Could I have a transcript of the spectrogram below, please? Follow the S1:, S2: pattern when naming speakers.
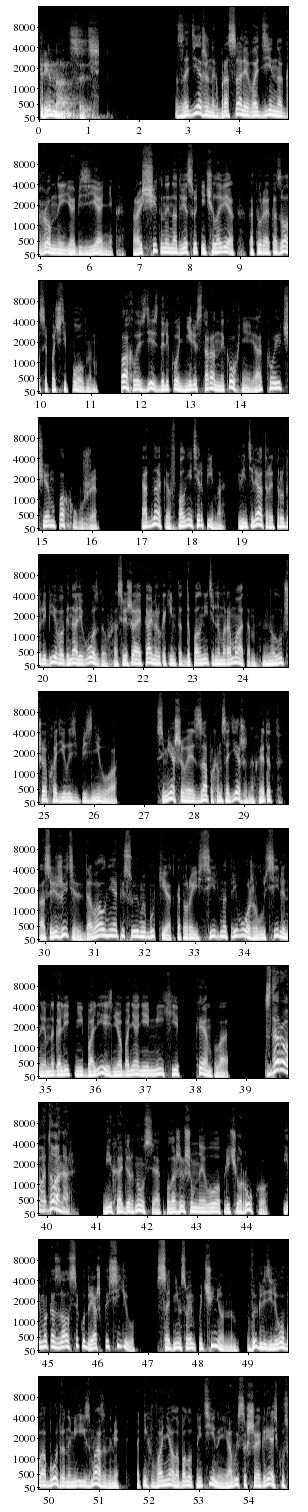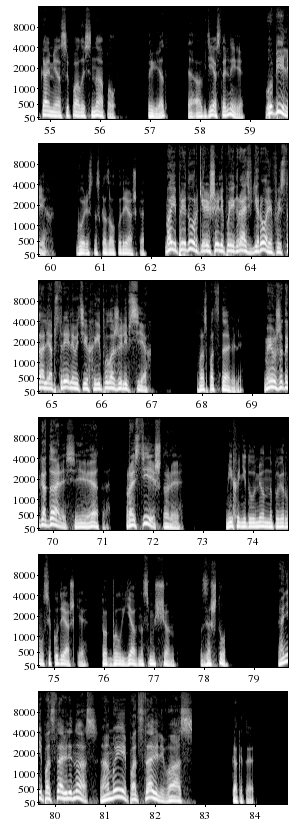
S1: Тринадцать.
S2: Задержанных бросали в один огромный обезьянник, рассчитанный на две сотни человек, который оказался почти полным. Пахло здесь далеко не ресторанной кухней, а кое-чем похуже. Однако вполне терпимо. Вентиляторы трудолюбиво гнали воздух, освежая камеру каким-то дополнительным ароматом, но лучше обходилось без него. Смешиваясь с запахом задержанных, этот освежитель давал неописуемый букет, который сильно тревожил усиленное многолетней болезнью обоняние Михи Кэмпла.
S3: «Здорово, донор!»
S2: Миха обернулся к положившему на его плечо руку. Им оказался кудряшка Сью с одним своим подчиненным. Выглядели оба ободранными и измазанными. От них воняло болотной тиной, а высохшая грязь кусками осыпалась на пол. «Привет. А где остальные?»
S3: «Убили их», — горестно сказал Кудряшка. «Мои придурки решили поиграть в героев и стали обстреливать их и положили всех».
S2: «Вас подставили».
S3: «Мы уже догадались, и это... Прости, что ли?»
S2: Миха недоуменно повернулся к Кудряшке. Тот был явно смущен. «За что?»
S3: «Они подставили нас, а мы подставили вас».
S2: «Как это?»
